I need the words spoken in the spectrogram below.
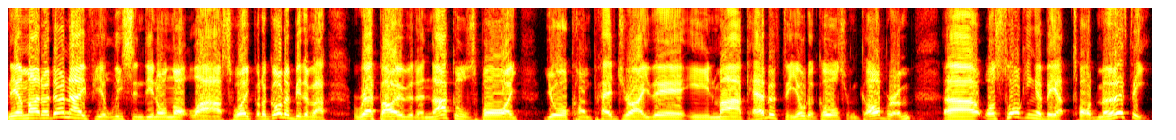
Now, mate, I don't know if you listened in or not last week, but I got a bit of a rap over the Knuckles by your compadre there in Mark Haberfield, of course, from Cobram. Uh, was talking about Todd Murphy.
